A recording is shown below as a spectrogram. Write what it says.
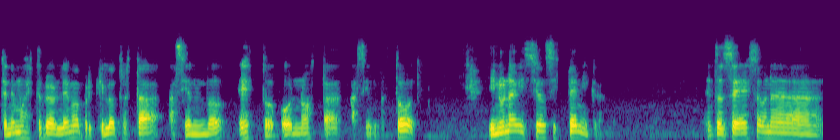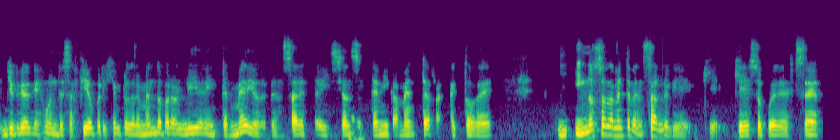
Tenemos este problema porque el otro está haciendo esto o no está haciendo esto otro. Y en una visión sistémica, entonces, eso una, yo creo que es un desafío, por ejemplo, tremendo para los líderes intermedios de pensar esta visión sistémicamente respecto de, y, no solamente pensarlo, que, que, eso puede ser,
